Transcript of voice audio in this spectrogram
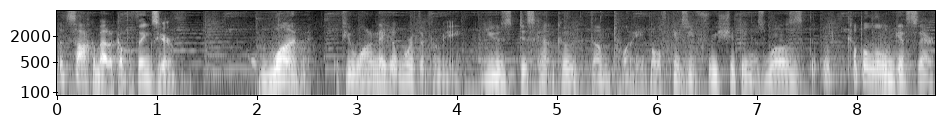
let's talk about a couple things here. One, if you want to make it worth it for me, use discount code THUMB20. Both gives you free shipping as well as a couple little gifts there,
